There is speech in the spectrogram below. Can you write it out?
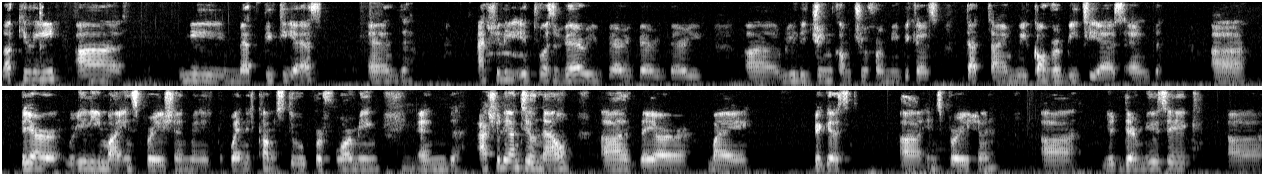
luckily, uh, we met BTS, and actually it was very very very very uh, really dream come true for me because that time we cover BTS and uh, they are really my inspiration when it when it comes to performing. And actually until now uh, they are my biggest uh, inspiration. Uh, their music uh,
